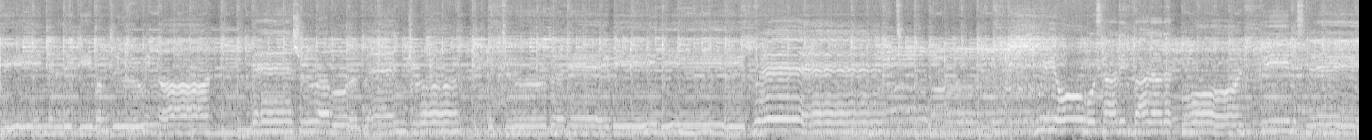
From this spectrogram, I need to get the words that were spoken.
we nearly give up doing our immeasurable adventure We took a heavy deep red. We almost had it, but at that point we misled.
